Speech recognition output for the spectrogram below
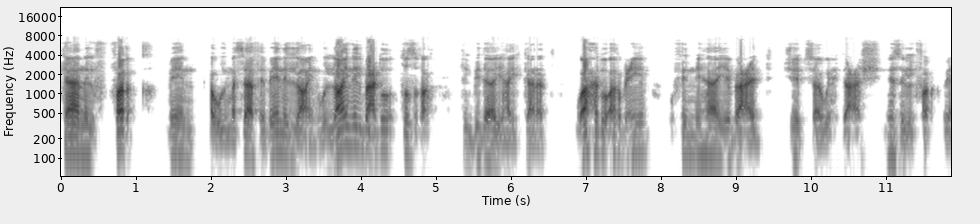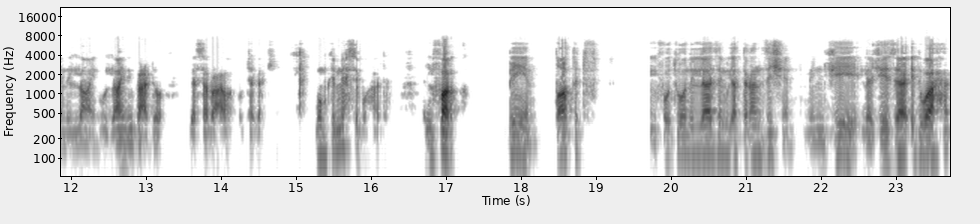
كان الفرق بين أو المسافة بين ال line وال line اللي بعده تصغر. في البداية هاي كانت 41 وفي النهاية بعد جي تساوي 11 نزل الفرق بين ال line وال line اللي بعده ل 37 ممكن نحسبه هذا. الفرق بين طاقة الفوتون اللازم لل transition من جي لجي زائد واحد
